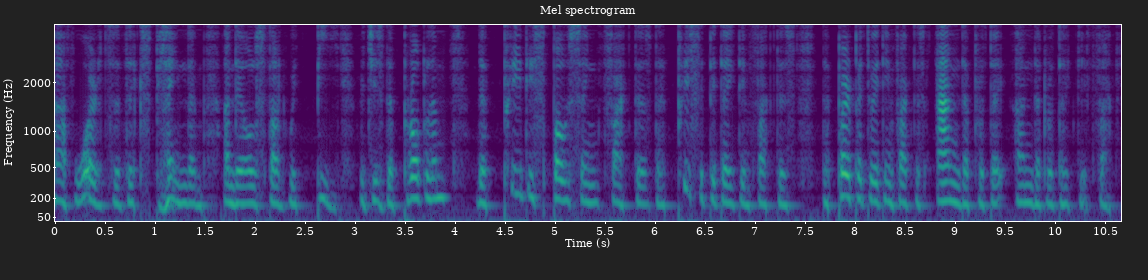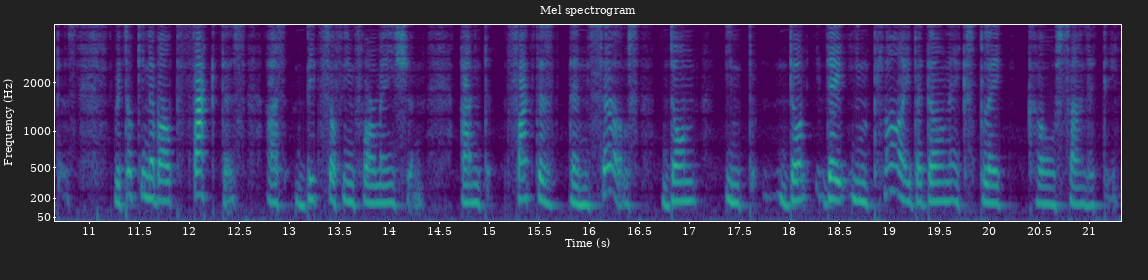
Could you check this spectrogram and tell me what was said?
have words that explain them and they all start with P, which is the problem, the predisposing factors, the precipitating factors, the perpetuating factors, and the, prote and the protective factors. We're talking about factors as bits of information, and factors themselves don't don't they imply but don't explain causality.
